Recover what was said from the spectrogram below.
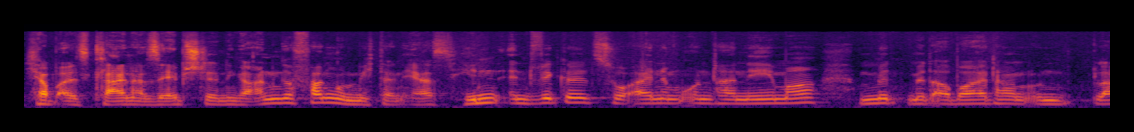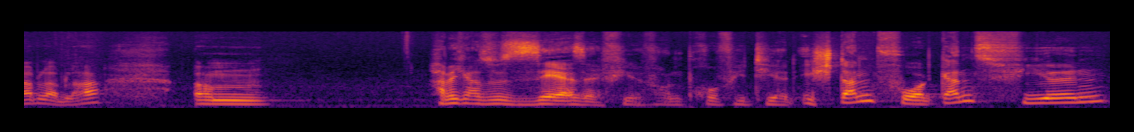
ich habe als kleiner Selbstständiger angefangen und mich dann erst hin entwickelt zu einem Unternehmer mit Mitarbeitern und bla bla bla, ähm, habe ich also sehr, sehr viel von profitiert. Ich stand vor ganz vielen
